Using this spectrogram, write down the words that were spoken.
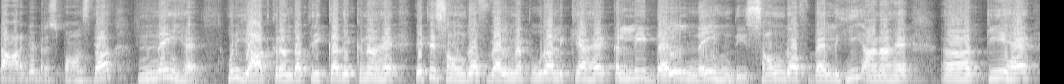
ਟਾਰਗੇਟ ਰਿਸਪੌਂਸ ਦਾ ਨਹੀਂ ਹੈ। ਹੁਣ ਯਾਦ ਕਰਨ ਦਾ ਤਰੀਕਾ ਦੇਖਣਾ ਹੈ। ਇੱਥੇ ਸਾਊਂਡ ਆਫ ਬੈਲ ਮੈਂ ਪੂਰਾ ਲਿਖਿਆ ਹੈ। ਕੱਲੀ ਬੈਲ ਨਹੀਂ ਹੁੰਦੀ ਸਾਊਂਡ ਆਫ ਬੈਲ ਹੀ ਆਣਾ ਹੈ। ਕੀ ਹੈ?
